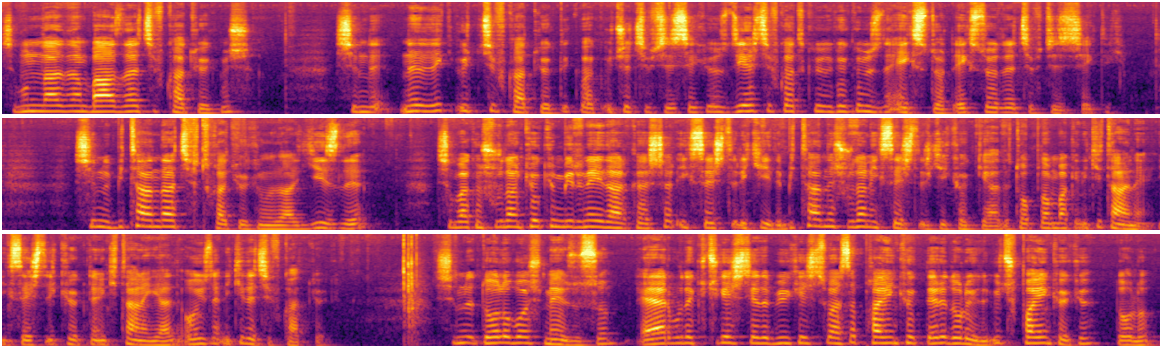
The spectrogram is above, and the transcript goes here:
Şimdi bunlardan bazıları çift kat kökmüş. Şimdi ne dedik? 3 çift kat köklük. Bak 3'e çift çizgi çekiyoruz. Diğer çift kat kökümüz de eksi 4. Eksi 4'e çift çizgi çektik. Şimdi bir tane daha çift kat kökümüz var. Gizli. Şimdi bakın şuradan kökün biri neydi arkadaşlar? x eşittir 2 idi. Bir tane şuradan x eşittir 2 kök geldi. Toplam bakın 2 tane. x eşittir 2 kökten 2 tane geldi. O yüzden 2 de çift kat kök. Şimdi dolu boş mevzusu. Eğer burada küçük eşit ya da büyük eşit varsa payın kökleri doluydu. 3 payın kökü dolu.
